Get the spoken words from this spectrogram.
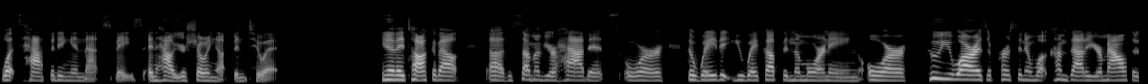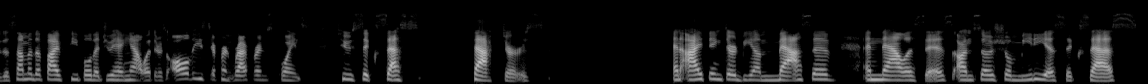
what's happening in that space and how you're showing up into it. You know, they talk about uh, the sum of your habits or the way that you wake up in the morning or who you are as a person and what comes out of your mouth or the sum of the five people that you hang out with. There's all these different reference points to success factors. And I think there'd be a massive analysis on social media success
